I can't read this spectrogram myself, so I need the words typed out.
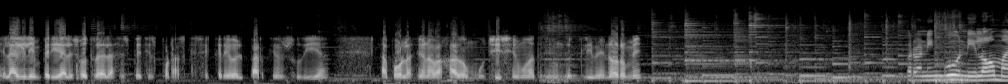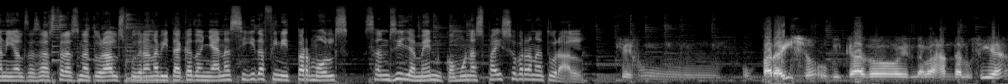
El águila imperial es otra de las especies por las que se creó el parque en su día. La población ha bajado muchísimo, ha tenido un declive enorme. Però ningú, ni l'home ni els desastres naturals podran evitar que Doñana sigui definit per molts senzillament com un espai sobrenatural. Que és un, un paraíso ubicado en la Baja Andalucía,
